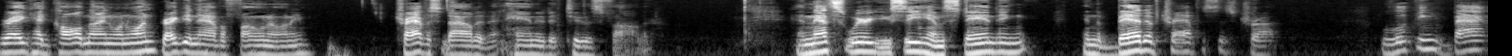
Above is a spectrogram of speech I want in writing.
Greg had called 911. Greg didn't have a phone on him. Travis dialed it and handed it to his father. And that's where you see him standing in the bed of Travis's truck, looking back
